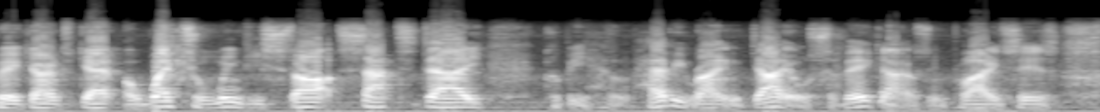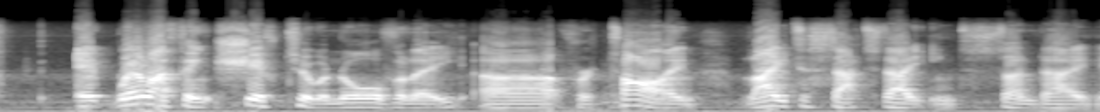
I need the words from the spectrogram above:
we're going to get a wet and windy start Saturday. Could be heavy rain, gales, severe gales in places. It will, I think, shift to a northerly uh, for a time later Saturday into Sunday.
